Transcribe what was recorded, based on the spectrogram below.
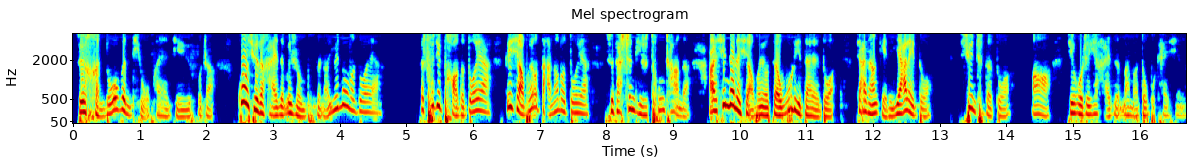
所以很多问题我发现结于腹胀。过去的孩子为什么不腹胀？运动的多呀，他出去跑的多呀，跟小朋友打闹的多呀，所以他身体是通畅的。而现在的小朋友在屋里待的多，家长给的压力多，训斥的多啊，结果这些孩子慢慢都不开心了。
